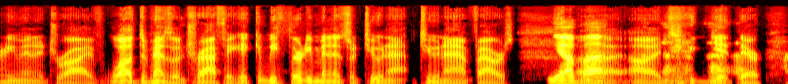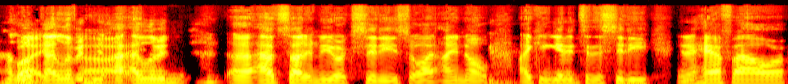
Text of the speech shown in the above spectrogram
minute drive. Well, it depends on traffic. It can be 30 minutes or two and a, two and a half hours. Yeah, but uh, uh, to get there. Look, I live in uh, I live in uh, outside of New York City, so I, I know I can get into the city in a half hour,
